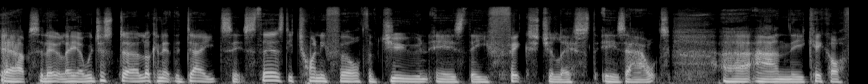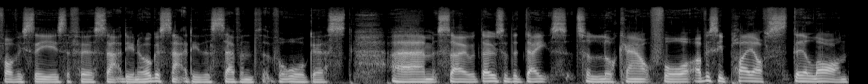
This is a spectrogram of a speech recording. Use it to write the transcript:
Yeah, absolutely. We're just uh, looking at the dates. It's Thursday, 24th of June is the fixture list is out. Uh, and the kickoff, obviously, is the first Saturday in August, Saturday, the 7th of August. Um, so those are the dates to look out for. Obviously, playoffs still on.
